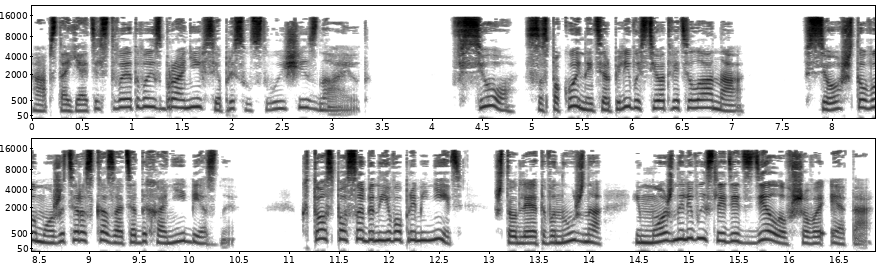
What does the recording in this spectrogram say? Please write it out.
а обстоятельства этого избрания все присутствующие знают. «Все», — со спокойной терпеливостью ответила она. Все, что вы можете рассказать о дыхании бездны. Кто способен его применить, что для этого нужно, и можно ли выследить сделавшего это?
